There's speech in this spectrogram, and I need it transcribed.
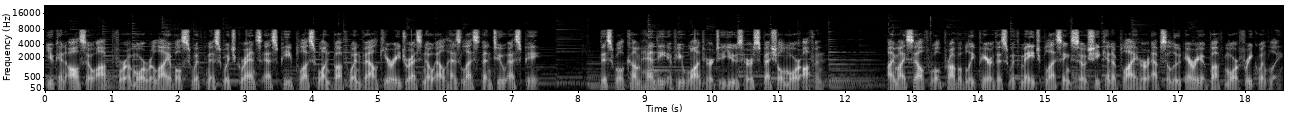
You can also opt for a more reliable swiftness which grants SP plus 1 buff when Valkyrie Dress Noelle has less than 2 SP. This will come handy if you want her to use her special more often. I myself will probably pair this with Mage Blessing so she can apply her absolute area buff more frequently.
